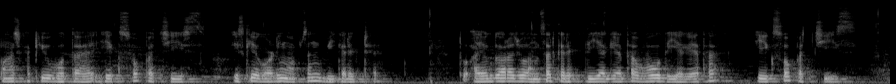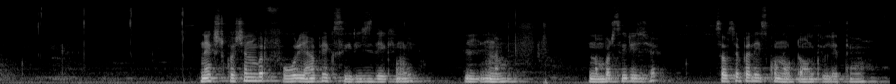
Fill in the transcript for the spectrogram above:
पाँच का क्यूब होता है एक सौ पच्चीस। इसके अकॉर्डिंग ऑप्शन बी करेक्ट है। तो आयोग द्वारा जो आंसर करेक्ट दिया गया था, वो दिया गया था एक सौ पच्चीस। नेक्स्ट क्वेश्चन नंबर फोर, यहाँ पे एक सीरीज़ देखेंगे। नंबर सीरीज़ है। सबसे पहले इसको नोट डाउन कर लेते हैं।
